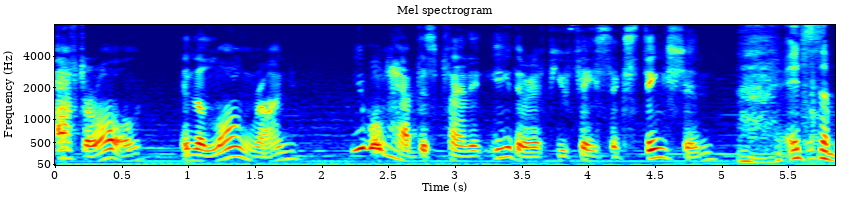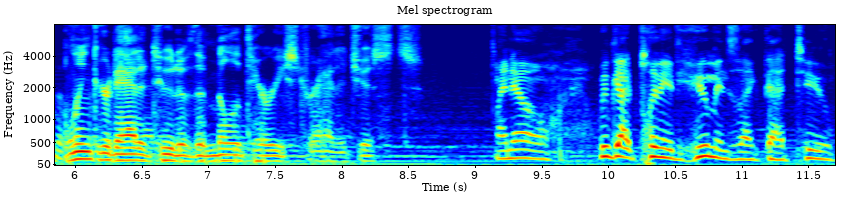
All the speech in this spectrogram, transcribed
After all, in the long run, you won't have this planet either if you face extinction. It's the blinkered attitude of the military strategists. I know. We've got plenty of humans like that, too.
